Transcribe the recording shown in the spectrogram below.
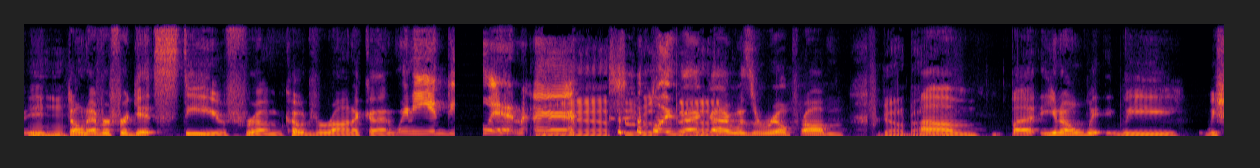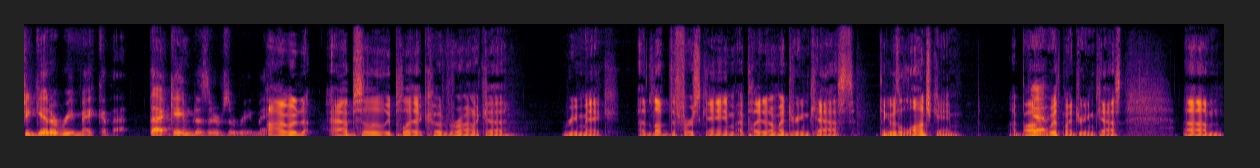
Mhm. Don't ever forget Steve from Code Veronica and when you doing? yeah, was like that guy was a real problem. Forgot about it. Um, but you know, we we we should get a remake of that. That game deserves a remake. I would absolutely play a Code Veronica remake. I loved the first game. I played it on my Dreamcast. I think it was a launch game. I bought Yeah. it with my Dreamcast. Um,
